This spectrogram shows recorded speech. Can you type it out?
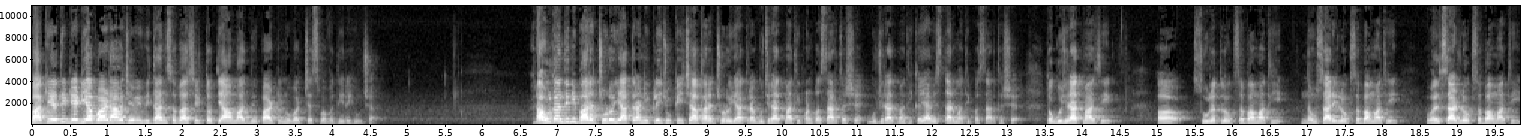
બાકી હતી ડેડિયાપાડા જેવી વિધાનસભા સીટ તો ત્યાં આમ આદમી પાર્ટીનું વર્ચસ્વ વધી રહ્યું છે. રાહુલ ગાંધીની ભારત છોડો યાત્રા નીકળી ચૂકી છે. આ ભારત છોડો યાત્રા ગુજરાતમાંથી પણ પસાર થશે. ગુજરાતમાંથી કયા વિસ્તારમાંથી પસાર થશે? તો ગુજરાતમાંથી સુરત લોકસભામાંથી, નવસારી લોકસભામાંથી, વલસાડ લોકસભામાંથી,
